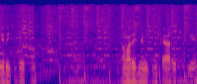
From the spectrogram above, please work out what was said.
ये देखिए दोस्तों हमारी नमकीन तैयार हो चुकी है।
